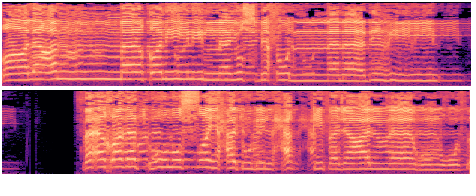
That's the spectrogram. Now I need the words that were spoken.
قال عما قليل ليصبحن نادمين. فأخذتهم الصيحة بالحق فجعلناهم غثاء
